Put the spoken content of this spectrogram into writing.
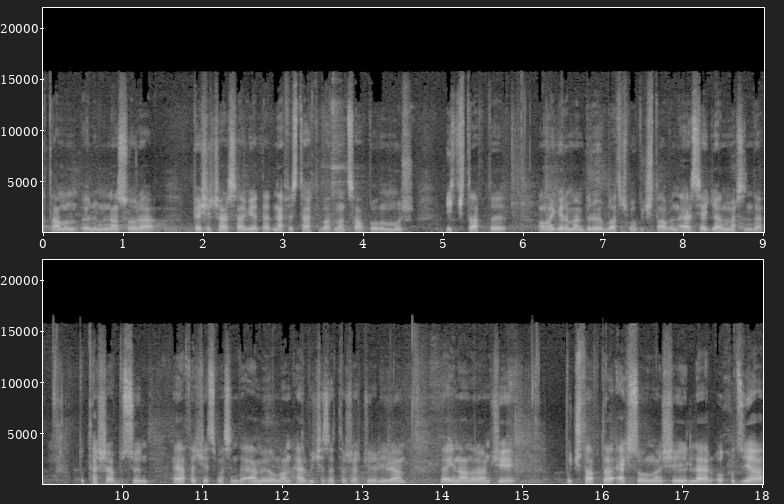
atamın ölümündən sonra peşəkar səviyyədə nəfis tərtibatla çap olunmuş ilk kitabdır. Ona görə mən bir övlad kimi bu kitabın ərsəyə gəlməsində, bu təşəbbüsün həyata keçməsində əmək olan hər bir kəsə təşəkkür edirəm və inanıram ki, Bu kitabda əks olunan şeirlər oxucuya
